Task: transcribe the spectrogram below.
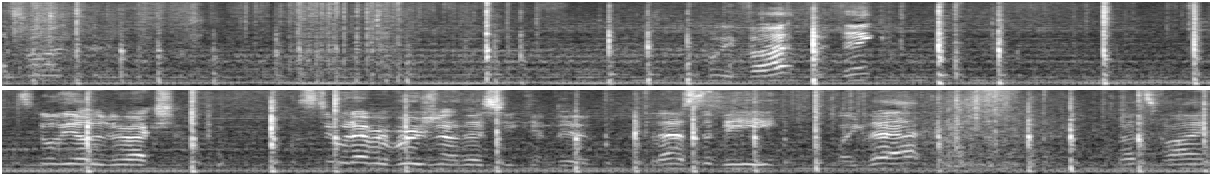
Last one. 25, I think. Let's go the other direction. Let's do whatever version of this you can do. If it has to be like that, that's fine.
